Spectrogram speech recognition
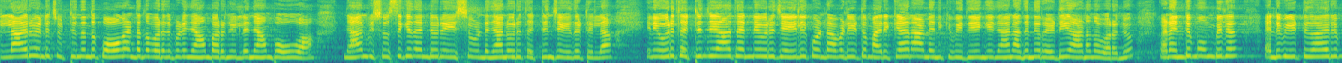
എല്ലാവരും എന്റെ ചുറ്റും നിന്ന് പോകണ്ടെന്ന് പറഞ്ഞപ്പോഴും ഞാൻ പറഞ്ഞു ഇല്ല ഞാൻ പോവുക ഞാൻ വിശ്വസിക്കുന്ന എന്റെ ഒരു യേശുണ്ട് ഞാൻ ഒരു തെറ്റും ചെയ്തിട്ടില്ല. ഇനി ഒരു തെറ്റും ചെയ്യാതെ തന്നെ ഒരു ജയിലിൽ കൊണ്ട് അവിടെ ഇട്ട് മരിക്കാനാണ് എനിക്ക് വിധിയെങ്കിൽ ഞാൻ അതിന് റെഡിയാണെന്ന് പറഞ്ഞു. കാരണം എന്റെ മുമ്പിൽ എന്റെ വീട്ടുകാരും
